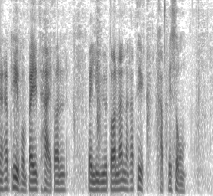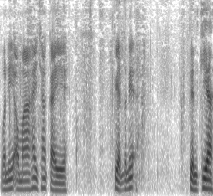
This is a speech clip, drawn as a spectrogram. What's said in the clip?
นะครับ ที่ผมไปถ่ายตอน ไปรีวิวตอนนั้นนะครับ ที่ขับไปส่ง วันนี้เอามาให้ช่างไก่เปลี่ยนตัวนี้ เปลี่ยนเกียร์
